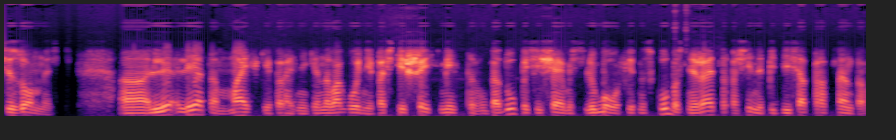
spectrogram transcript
сезонность. А, летом, майские праздники, новогодние, почти 6 месяцев в году посещаемость любого фитнес-клуба снижается почти на 50%.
